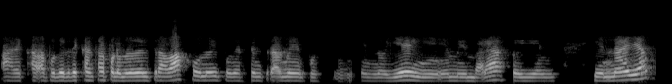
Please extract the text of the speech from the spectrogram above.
a, poder descansar por lo menos del trabajo, ¿no? Y poder centrarme pues en, Noyen y en mi embarazo y en, y en Naya.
